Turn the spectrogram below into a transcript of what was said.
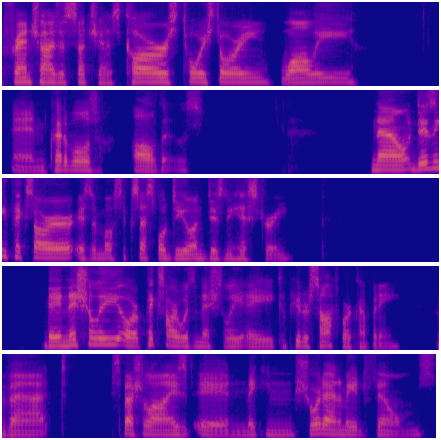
franchises such as Cars, Toy Story, WALL-E, and Incredibles, all those. Now, Disney Pixar is the most successful deal in Disney history. They initially, or Pixar was initially a computer software company that specialized in making short animated films.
